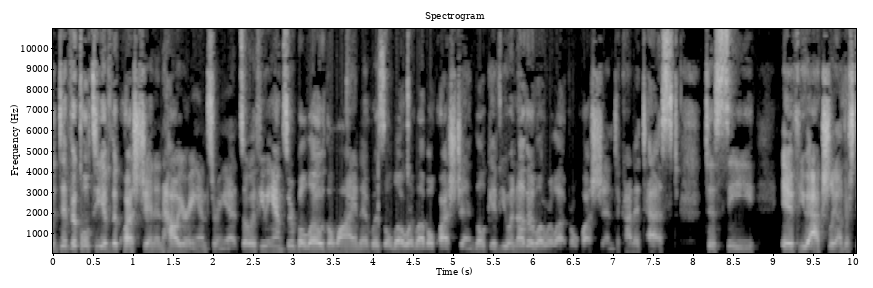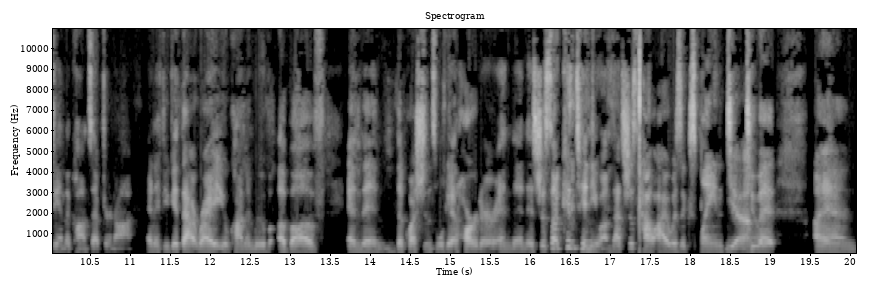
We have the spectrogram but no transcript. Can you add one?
the difficulty of the question and how you're answering it. So if you answer below the line it was a lower level question they'll give you another lower level question to kind of test to see if you actually understand the concept or not. And if you get that right you'll kind of move above and then the questions will get harder and then it's just a continuum. That's just how i was explained to, Yeah. to it and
